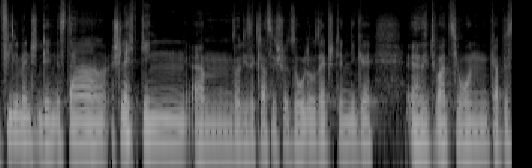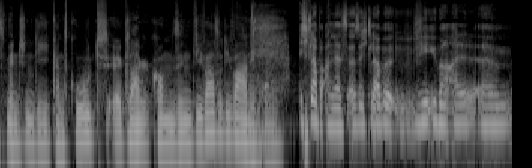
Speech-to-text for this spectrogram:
viele Menschen, denen es da schlecht ging, ähm, so diese klassische Solo-selbstständige äh, Situation, gab es Menschen, die ganz gut äh, klargekommen sind. Wie war so die Wahrnehmung? Ich glaube alles. Also ich glaube, wie überall, ähm,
